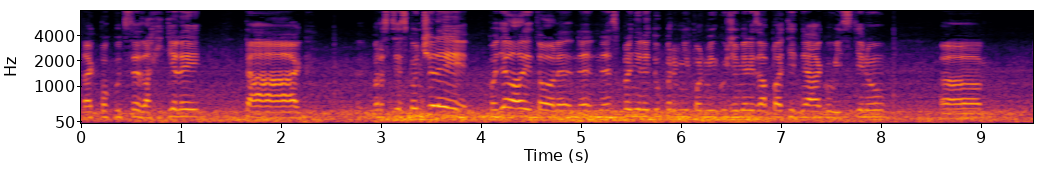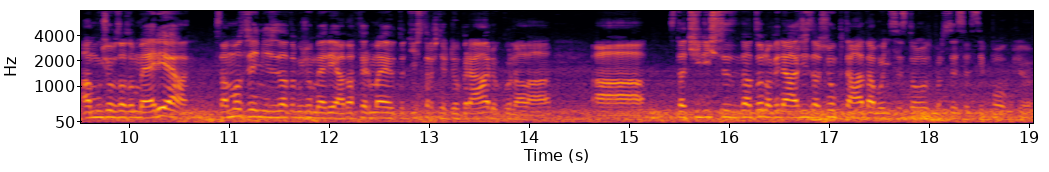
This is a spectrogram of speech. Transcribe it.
tak pokud jste zachytili, tak prostě skončili, podělali to, ne, ne, nesplnili tu první podmínku, že měli zaplatit nějakou výstinu uh, a můžou za to média. Samozřejmě, že za to můžou média, ta firma je totiž strašně dobrá, dokonalá a stačí, když se na to novináři začnou ptát a oni se z toho prostě sesypou, že jo.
